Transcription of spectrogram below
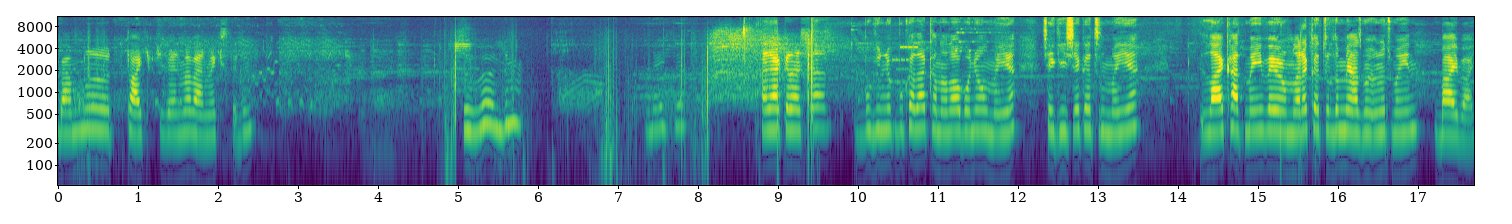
Ben bunu takipçilerime vermek istedim. Hızlı öldüm. Neyse. Hadi arkadaşlar bugünlük bu kadar. Kanala abone olmayı, çekilişe katılmayı, like atmayı ve yorumlara katıldım yazmayı unutmayın. Bay bay.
